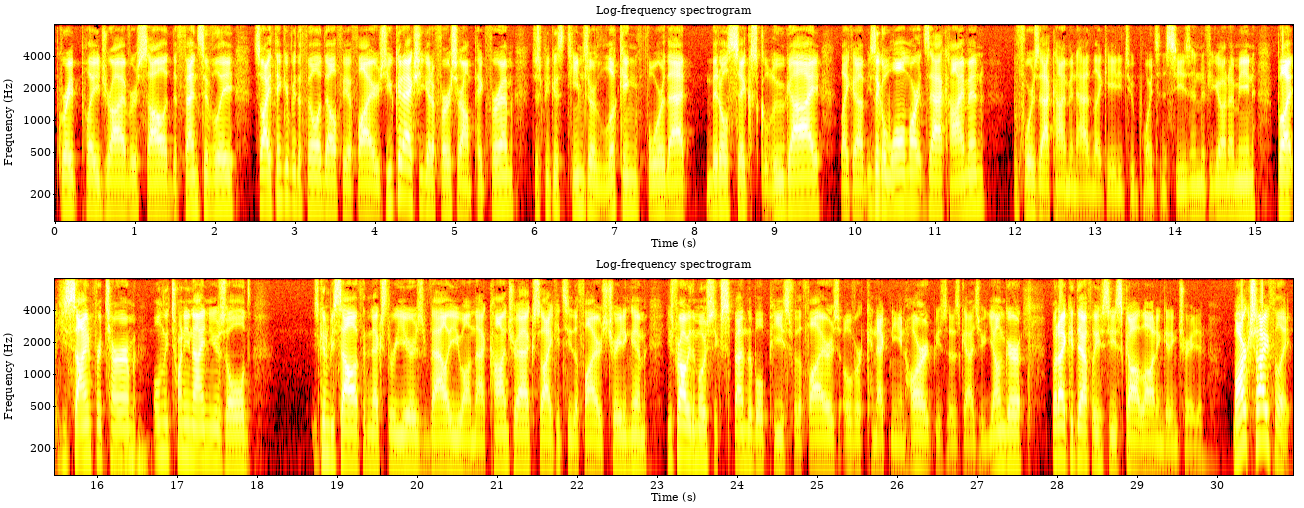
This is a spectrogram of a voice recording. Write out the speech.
Great play driver, solid defensively. So I think if you're the Philadelphia Flyers, you could actually get a first round pick for him, just because teams are looking for that middle six glue guy. Like a, he's like a Walmart Zach Hyman before Zach Hyman had like 82 points in a season, if you know what I mean. But he signed for term, only 29 years old. He's going to be solid for the next three years, value on that contract. So I could see the Flyers trading him. He's probably the most expendable piece for the Flyers over Konecny and Hart because those guys are younger. But I could definitely see Scott Laughton getting traded. Mark Scheifele,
